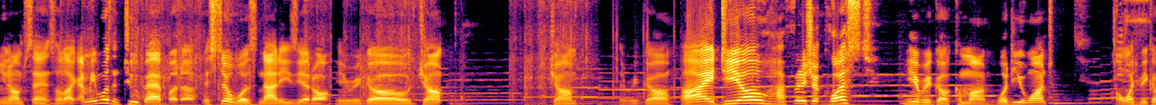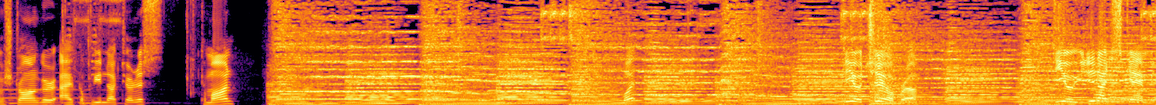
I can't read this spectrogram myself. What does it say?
You know what I'm saying? So like, I mean, it wasn't too bad, but uh, it still was not easy at all. Here we go, jump, jump. There we go. All right, Dio, I finished your quest. Here we go. Come on. What do you want? I want to become stronger. I have completed Nocturnus. Come on. What? Dio, chill, bro. Dio, you did not just scam me.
